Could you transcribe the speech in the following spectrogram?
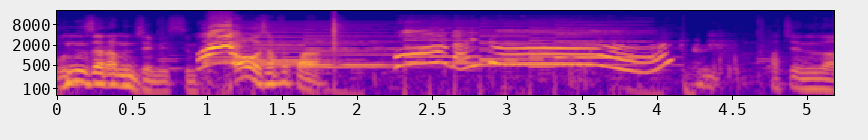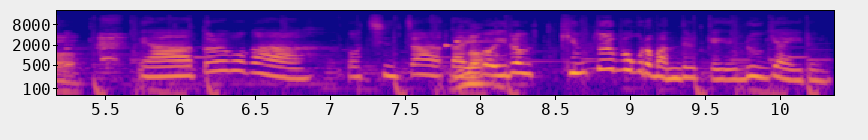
보는 사람은 재밌음. 어 잡혔다. 아 나이스! 봤지 누나 야 똘보가 너 진짜 나? 이거 이름 김똘복으로 만들게 루기아 이름.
